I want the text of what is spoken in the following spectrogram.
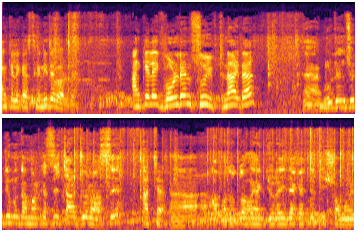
আঙ্কেলের কাছ থেকে নিতে পারবেন। আঙ্কেল এই গোল্ডেন সুইফট না এটা? হ্যাঁ গোল্ডেন সুইটির মধ্যে আমার কাছে চার জোড়া আছে। আচ্ছা। আপাতত এক জোড়াই দেখাচ্ছি সময়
